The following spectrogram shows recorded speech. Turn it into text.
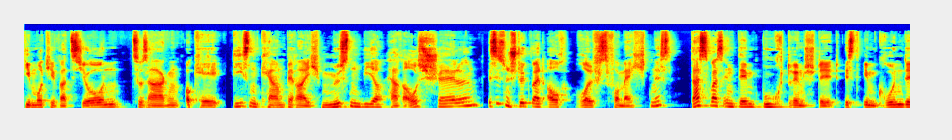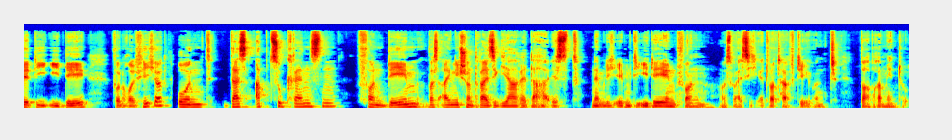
die Motivation zu sagen, okay, diesen Kernbereich müssen wir herausschälen. Es ist ein Stück weit auch Rolfs Vermächtnis. Das, was in dem Buch drin steht, ist im Grunde die Idee von Rolf Hichert und das abzugrenzen von dem, was eigentlich schon 30 Jahre da ist, nämlich eben die Ideen von, was weiß ich, Edward Hafti und Barbara Minto.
